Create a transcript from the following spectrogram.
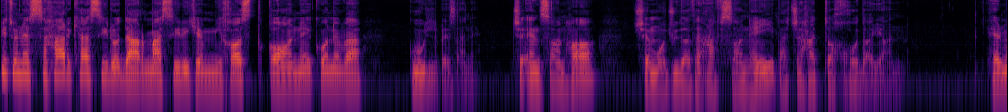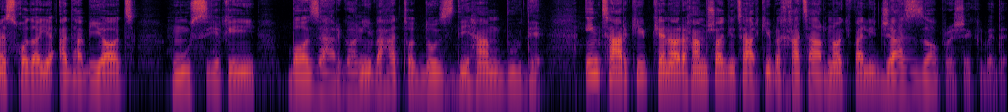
می‌تونست هر کسی رو در مسیری که می‌خواست قانع کنه و گول بزنه. چه انسانها چه موجودات افسانه‌ای و چه حتی خدایان. هرمس خدای ادبیات موسیقی بازرگانی و حتی دزدی هم بوده. این ترکیب کنار هم شاید یه ترکیب خطرناک ولی جذاب رو شکل بده.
